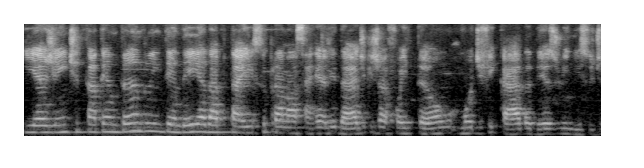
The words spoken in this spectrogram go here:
e a gente está tentando entender e adaptar isso para a nossa realidade, que já foi tão modificada desde o início de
